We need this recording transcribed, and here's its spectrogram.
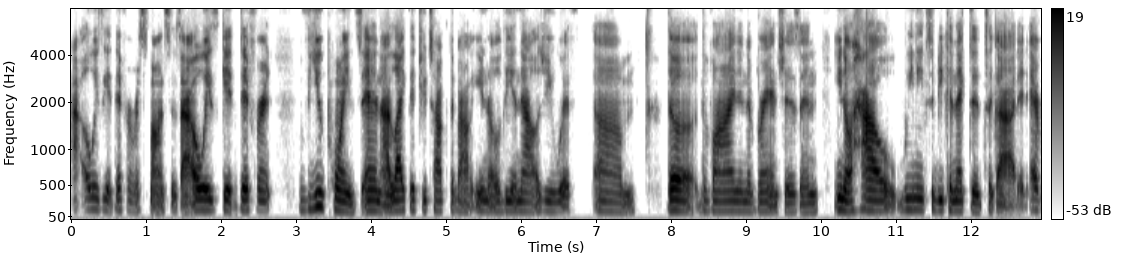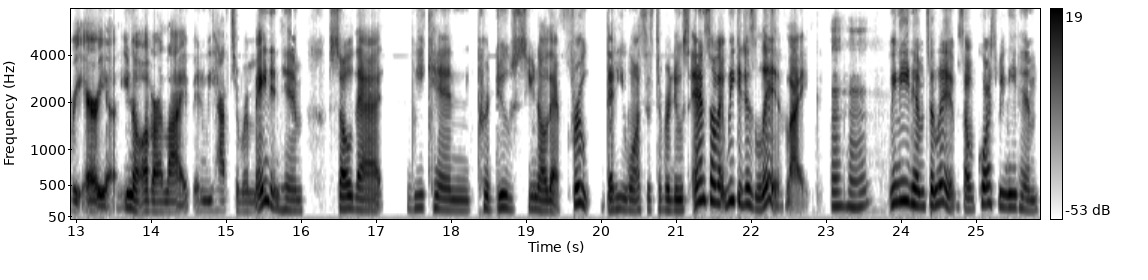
I always get different responses. I always get different viewpoints. And I like that you talked about, you know, the analogy with um the the vine and the branches and you know how we need to be connected to God in every area, you know, of our life. And we have to remain in him so that we can produce, you know, that fruit that he wants us to produce and so that we can just live like mm-hmm we need him to live. So of course we need him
